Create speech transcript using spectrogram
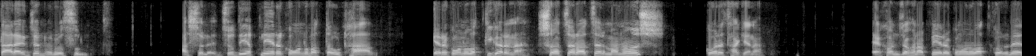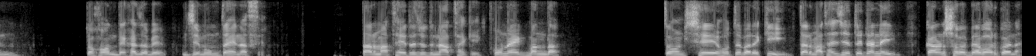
তার একজন রসুল। আসলে, যদি আপনি এরকম অনুবাদটা উঠান, এরকম অনুবাদ কি করে না? সচরাচর মানুষ করে থাকে না। এখন যখন আপনি এরকম অনুবাদ করবেন, তখন দেখা যাবে যে মুমতাহিন আছে। তার মাথায় এটা যদি না থাকে, কোনো এক বান্দা তখন সে হতে পারে কি? তার মাথায় যেহেতু এটা নেই, কারণ সবাই ব্যবহার করে না,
